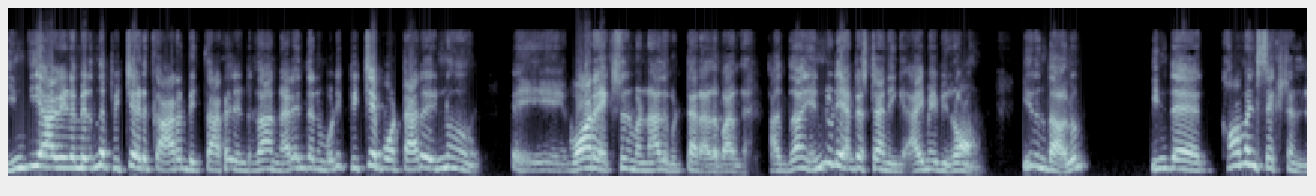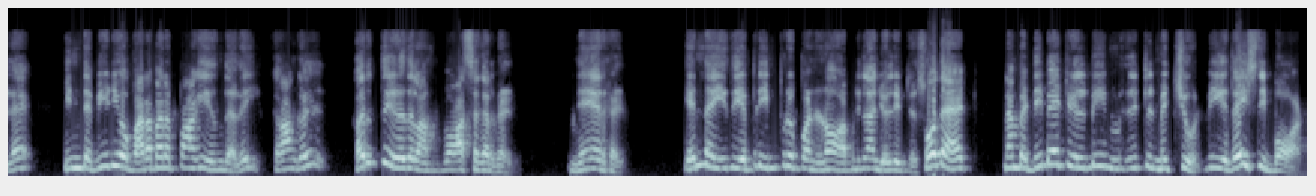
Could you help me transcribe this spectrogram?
இந்தியாவிடமிருந்து பிச்சை எடுக்க ஆரம்பித்தார்கள் என்றுதான் நரேந்திர மோடி பிச்சை போட்டாரு. இன்னும் வார எக்ஸ்டென்ட் பண்ணாது விட்டார். அதை பாருங்க. அதுதான் என்னுடைய understanding I may be wrong இருந்தாலும் இந்த காமெண்ட் செக்ஷன்ல இந்த வீடியோ பரபரப்பாக இருந்ததை தாங்கள் கருத்து எழுதலாம் வாசகர்கள் நேயர்கள். என்ன இது எப்படி இம்ப்ரூவ் பண்ணணும் அப்படிலாம் சொல்லிட்டு. ஸோ தட் நம்ம debate will be little mature we raise the board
